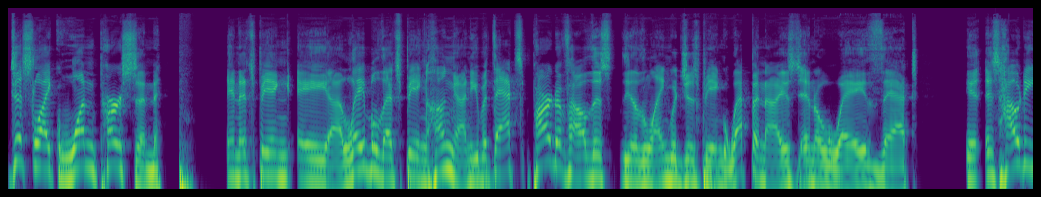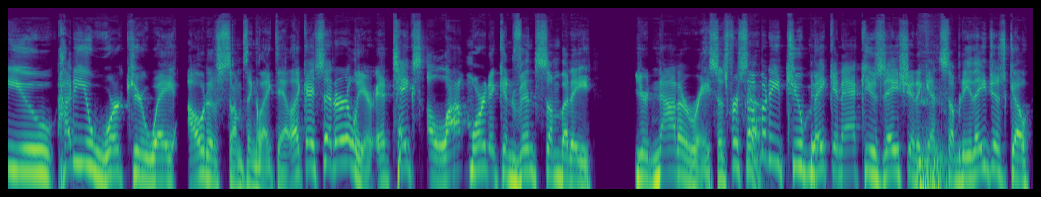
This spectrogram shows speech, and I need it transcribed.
dislike one person and it's being a uh, label that's being hung on you. But that's part of how this you know, the language is being weaponized in a way that is how do you how do you work your way out of something like that? Like I said earlier, it takes a lot more to convince somebody you're not a racist. For somebody to make an accusation against mm-hmm. somebody, they just go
